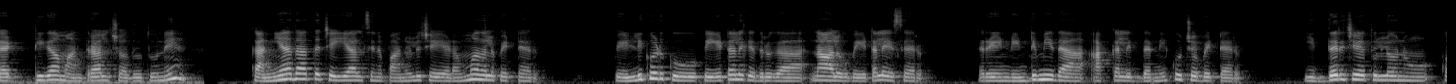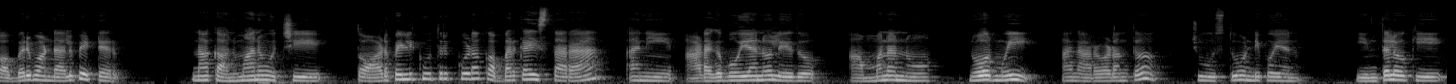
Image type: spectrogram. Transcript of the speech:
గట్టిగా మంత్రాలు చదువుతూనే కన్యాదాత చేయాల్సిన పనులు చేయడం మొదలుపెట్టారు. పెళ్ళికొడుకు పీటలకెదురుగా నాలుగు పీటలేశారు. రెండింటి మీద అక్కలిద్దరినీ కూర్చోబెట్టారు. ఇద్దరి చేతుల్లోనూ కొబ్బరి బొండాలు పెట్టారు. నాకు అనుమానం వచ్చి తోడ పెళ్ళి కూతురికి కూడా కొబ్బరికాయ ఇస్తారా అని అడగబోయానో లేదో అమ్మ నన్ను నోర్ముయ్ అని అరవడంతో చూస్తూ ఉండిపోయాను. ఇంతలోకి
